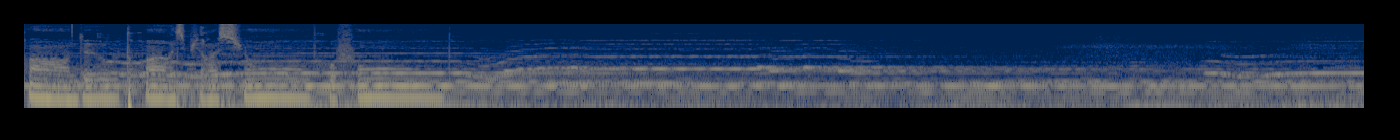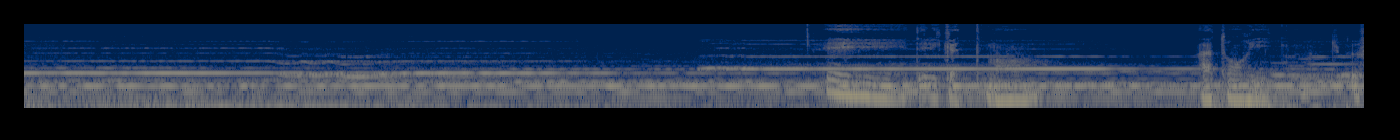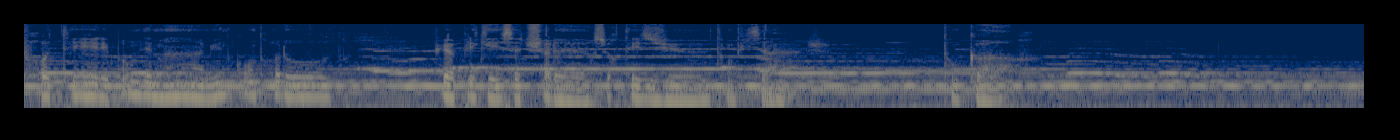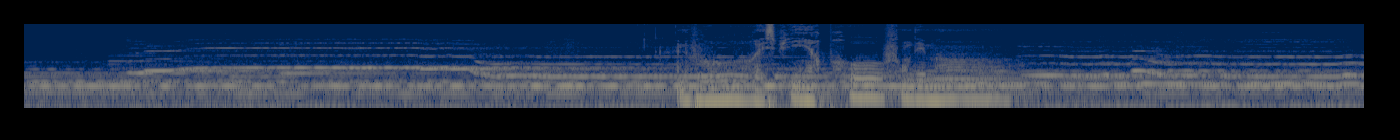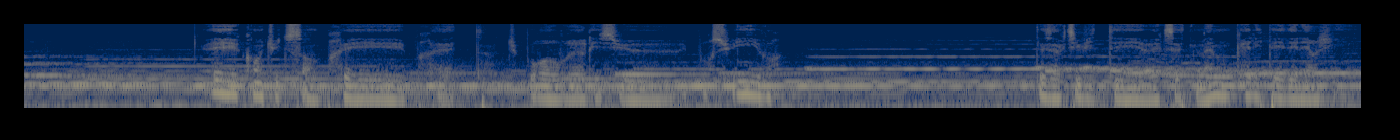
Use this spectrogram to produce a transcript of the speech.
Prends deux ou trois respirations profondes. Et délicatement, à ton rythme, tu peux frotter les paumes appliquer cette chaleur sur tes yeux, ton visage, ton corps. À nouveau, respire profondément. Et quand tu te sens prêt, prête, tu pourras ouvrir les yeux poursuivre tes activités avec cette même qualité d'énergie.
